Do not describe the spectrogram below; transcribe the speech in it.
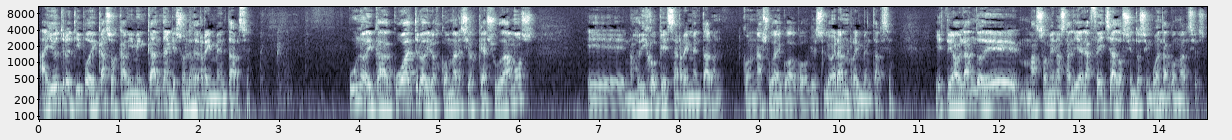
Hay otro tipo de casos que a mí me encantan, que son los de reinventarse. Uno de cada cuatro de los comercios que ayudamos eh, nos dijo que se reinventaron con ayuda de Coca-Cola, que lograron reinventarse. Y estoy hablando de más o menos al día de la fecha 250 comercios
